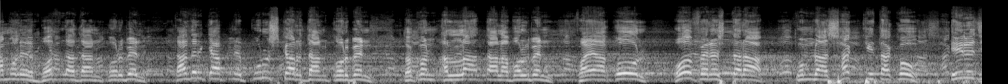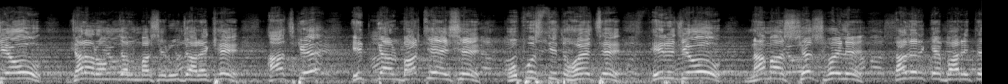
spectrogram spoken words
আমলের বদলা দান করবেন, তাদেরকে আপনি পুরস্কার দান করবেন। তখন আল্লাহ তালা বলবেন, ফায়াকুল, ও ফেরেস্তারা তোমরা সাক্ষী থাকো ইরজিও যারা রমজান মাসে রোজা রেখে, আজকে ঈদগার মাঠে এসে উপস্থিত হয়েছে। এর যেও নামাজ শেষ হইলে তাদেরকে বাড়িতে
